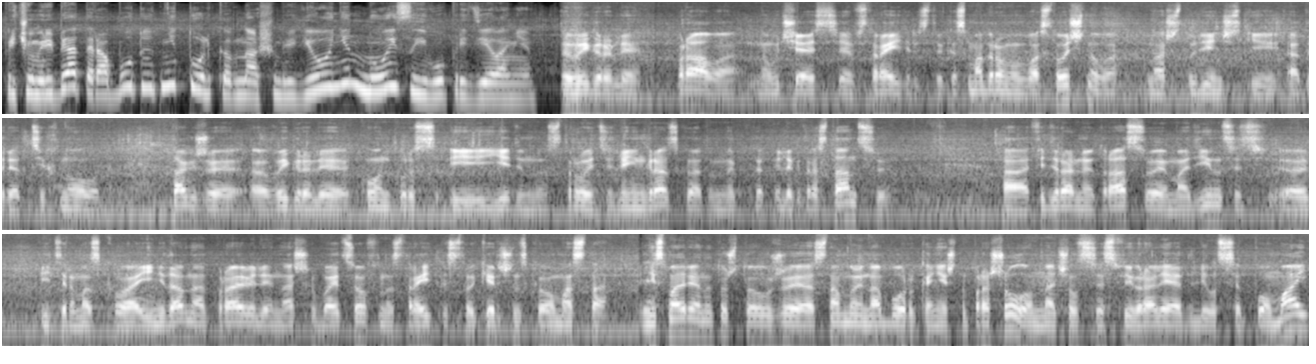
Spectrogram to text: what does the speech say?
Причем ребята работают не только в нашем регионе, но и за его пределами. Выиграли право на участие в строительстве космодрома Восточного, наш студенческий отряд «Технолог». Также э, выиграли конкурс и едем строить Ленинградскую атомную электростанцию. А, федеральную трассу М-11 э, Питер-Москва и недавно отправили наших бойцов на строительство Керченского моста. Несмотря на то, что уже основной набор, конечно, прошел, он начался с февраля и длился по май,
